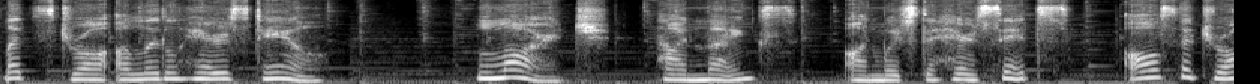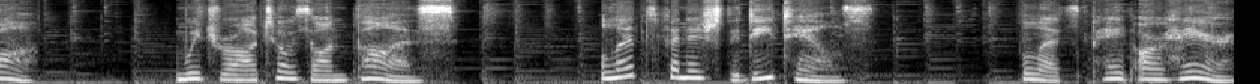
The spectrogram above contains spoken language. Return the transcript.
Let's draw a little hare's tail. Large, hind legs, on which the hare sits, also draw. We draw toes on paws. Let's finish the details. Let's paint our hare.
